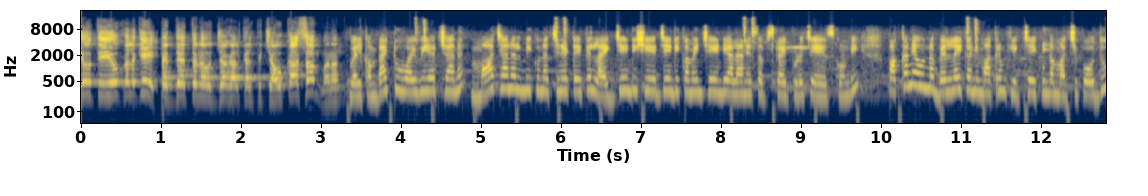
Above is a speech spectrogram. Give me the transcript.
యువతి యువకులకి పెద్ద ఎత్తున ఉద్యోగాలు కల్పించే అవకాశం మనం welcome back to YVR channel మా ఛానల్ మీకు నచ్చినట్టయితే లైక్ చేయండి షేర్ చేయండి కమెంట్ చేయండి అలానే సబ్స్క్రైబ్ కూడా చేసుకోండి. పక్కనే ఉన్న బెల్ ఐకాన్ని మాత్రం క్లిక్ చేయకుండా మర్చిపోవద్దు.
